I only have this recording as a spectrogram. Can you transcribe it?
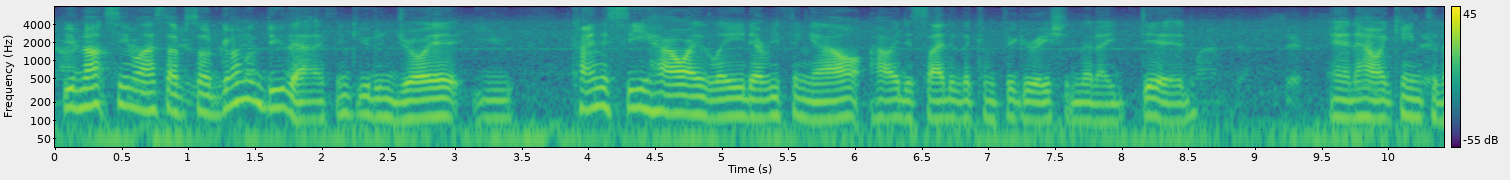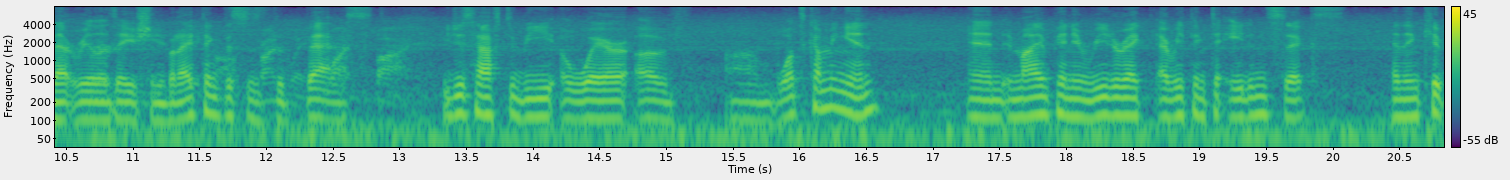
If you've not seen last episode, go ahead and do that. I think you'd enjoy it. You kind of see how I laid everything out, how I decided the configuration that I did, and how I came to that realization. But I think this is the best. You just have to be aware of um, what's coming in, and in my opinion, redirect everything to 8 and 6, and then keep,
